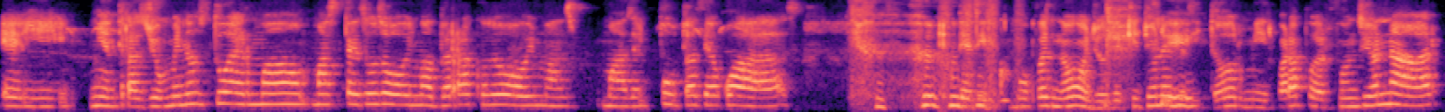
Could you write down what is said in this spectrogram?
el mientras yo menos duerma, más peso soy, más berraco soy, más, más el putas de aguadas. Decir como, pues no, yo sé que yo necesito dormir para poder funcionar,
